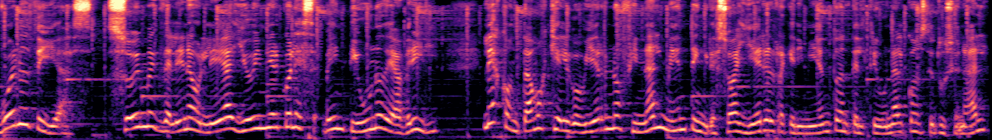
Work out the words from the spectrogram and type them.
Buenos días, soy Magdalena Olea y hoy miércoles 21 de abril les contamos que el gobierno finalmente ingresó ayer el requerimiento ante el Tribunal Constitucional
